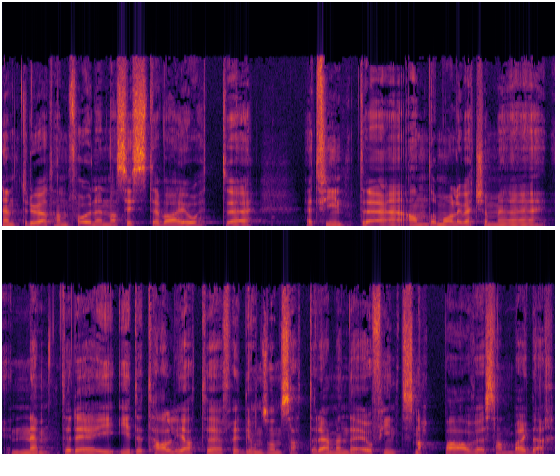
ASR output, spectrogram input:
nevnte du at han får jo den nazist. Det var jo et, eh, et fint eh, andremål. Jeg vet ikke om vi nevnte det i, i detalj at eh, Frid Jonsson satte det, men det er jo fint snappa av Sandberg der.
